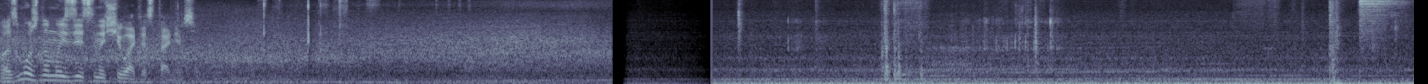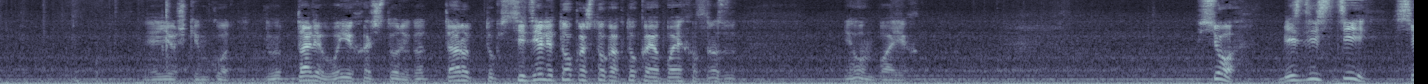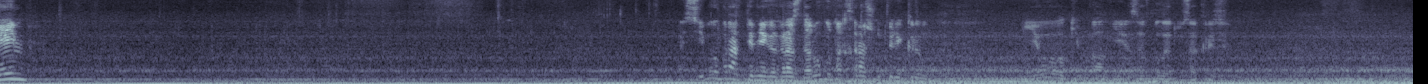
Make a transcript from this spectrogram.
Возможно, мы здесь и ночевать останемся. Дали выехать, что ли? Только сидели только что, как только я поехал, сразу и он поехал. Все, без 10, 7. Спасибо, брат, ты мне как раз дорогу так хорошо перекрыл. Елки-палки, я забыл эту закрыть.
